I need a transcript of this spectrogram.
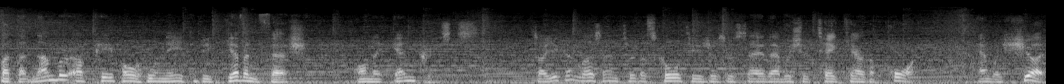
But the number of people who need to be given fish only increases. So you can listen to the school teachers who say that we should take care of the poor, and we should,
